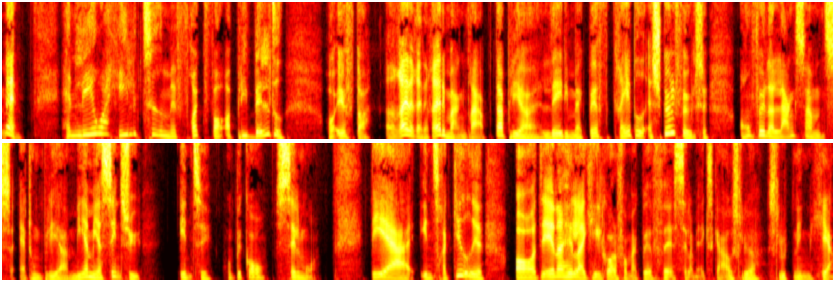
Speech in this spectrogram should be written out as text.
Men han lever hele tiden med frygt for at blive væltet. Og efter rigtig, rigtig, rigtig mange drab, der bliver Lady Macbeth grebet af skyldfølelse, og hun føler langsomt, at hun bliver mere og mere sindssyg, indtil hun begår selvmord. Det er en tragedie, og det ender heller ikke helt godt for Macbeth, øh, selvom jeg ikke skal afsløre slutningen her.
